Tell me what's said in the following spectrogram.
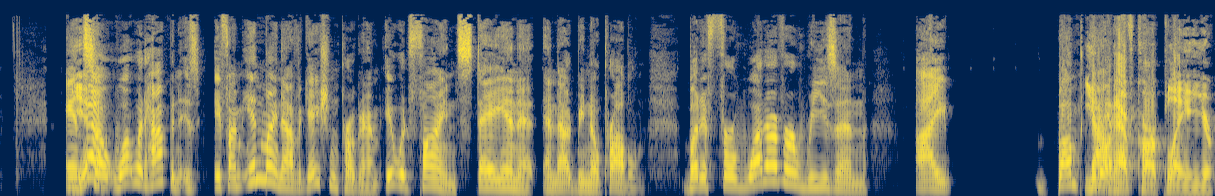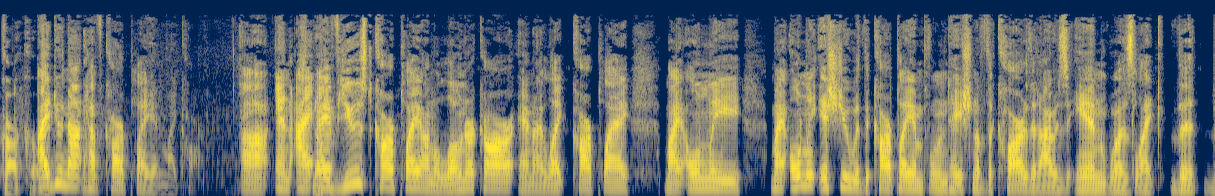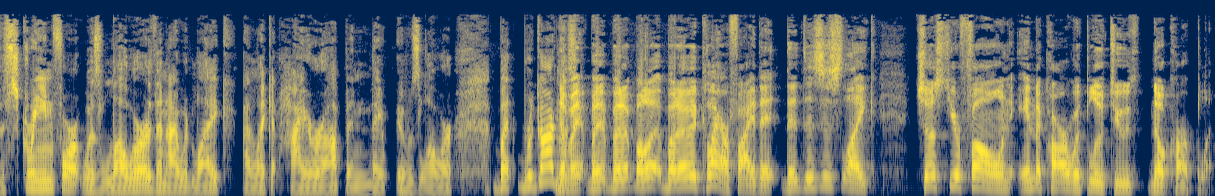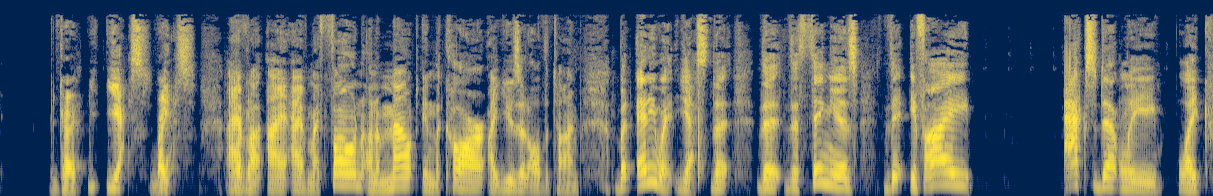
And Yeah. so what would happen is if I'm in my navigation program, it would find stay in it and that would be no problem. But if for whatever reason I bumped you out don't have CarPlay in your car, correct? I do not have CarPlay in my car. Uh, and I, Okay. I have used CarPlay on a loaner car, and I like CarPlay. My only my only issue with the CarPlay implementation of the car that I was in was like the the screen for it was lower than I would like. I like it higher up, and they it was lower. But regardless, but but but but, but I would clarify that, that this is like just your phone in the car with Bluetooth, no CarPlay. Okay. Yes, Right. yes. I have a, I, I have my phone on a mount in the car. I use it all the time. But anyway, yes. The the the thing is that if I accidentally like,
